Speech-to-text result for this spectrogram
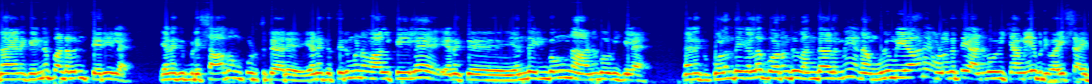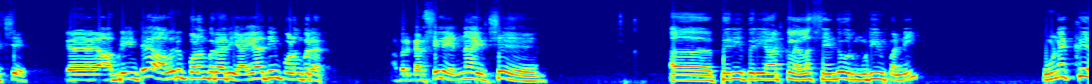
நான் எனக்கு என்ன பண்றதுன்னு தெரியல. எனக்கு இப்படி சாபம் கொடுத்துட்டாரு. எனக்கு திருமண வாழ்க்கையில எனக்கு எந்த இன்பமும் நான் அனுபவிக்கல. எனக்கு குழந்தைகள்லாம் பிறந்து வந்தாலுமே நான் முழுமையான உலகத்தை அனுபவிக்காமயே இப்படி வயசாயிடுச்சு. அப்படின்ட்டு அவரு புலம்புறாரு யயாதியும் புலம்புறாரு. அப்புறம் கடைசியில என்ன ஆயிடுச்சு பெரிய பெரிய ஆட்கள் எல்லாம் சேர்ந்து ஒரு முடிவு பண்ணி உனக்கு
